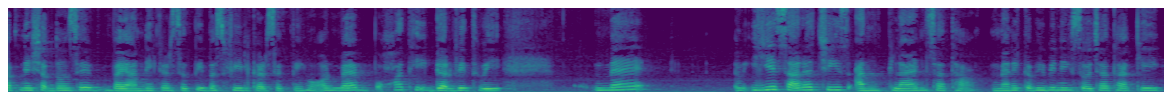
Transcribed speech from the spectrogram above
अपने शब्दों से बयान नहीं कर सकती, बस फील कर सकती हूँ। और मैं बहुत ही गर्वित हुई। मैं, ये सारा चीज़ अनप्लान सा था। मैंने कभी भी नहीं सोचा था कि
